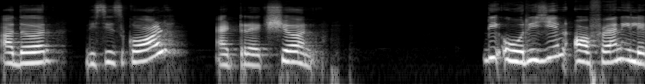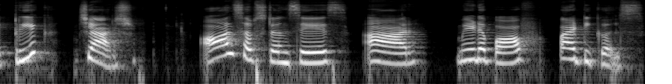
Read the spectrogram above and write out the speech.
other. This is called attraction. The origin of an electric charge. All substances are made up of particles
